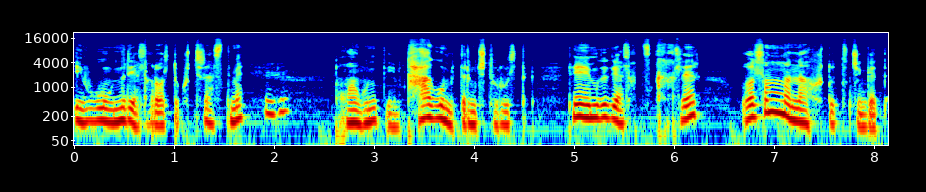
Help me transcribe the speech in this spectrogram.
эвгүй үнэр ялгаруулдаг учраас тийм ээ. Тухайн хүнд ийм таагүй мэдрэмж төрүүлдэг. Тэгээ эмгэг ялгц гарахлаар улам манай охтууд ч ингээд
